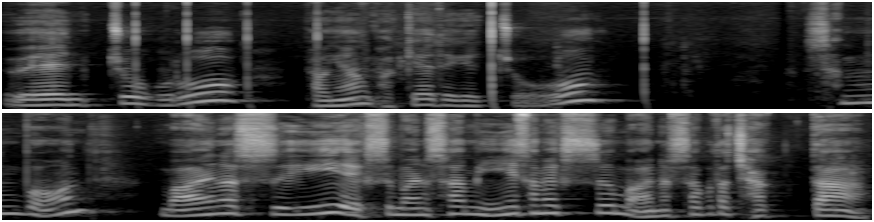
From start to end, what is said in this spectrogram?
왼쪽으로 방향 바뀌어야 되겠죠. 3번 마이너스 2x 마이너스 3이 3x 마이너스 4보다 작다.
